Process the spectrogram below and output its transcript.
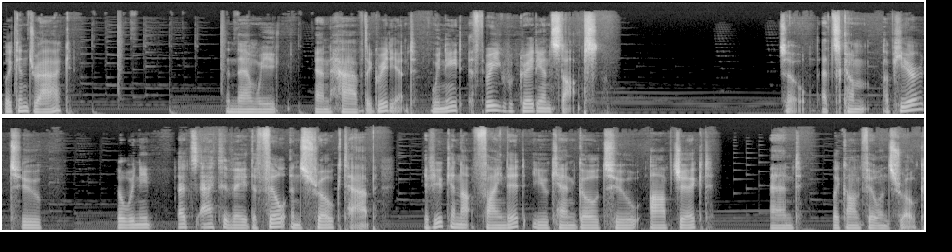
Click and drag and then we can have the gradient. We need three gradient stops. So let's come up here to, so we need, let's activate the fill and stroke tab. If you cannot find it, you can go to object and click on fill and stroke.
